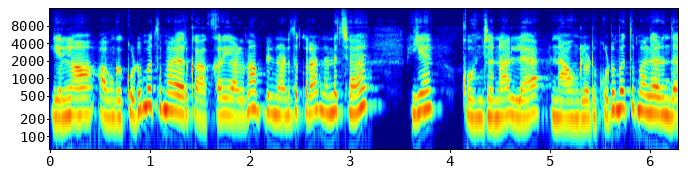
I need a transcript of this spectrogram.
எல்லாம் அவங்க குடும்பத்து மேலே இருக்க அக்கறையால் தான் அப்படி நடந்துக்கிறான்னு நினச்சேன். ஏன்? கொஞ்ச நாளில் நான் அவங்களோட குடும்பத்து மேலே இருந்த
